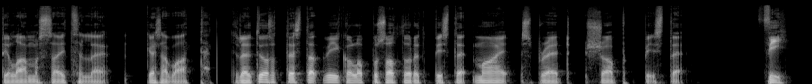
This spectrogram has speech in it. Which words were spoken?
tilaamassa itselleen kesävaatteet. Se löytyy osoitteesta viikonloppusoturit.myspreadshop.fi.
